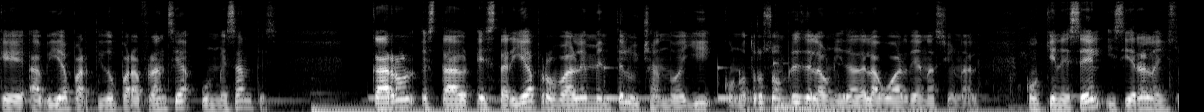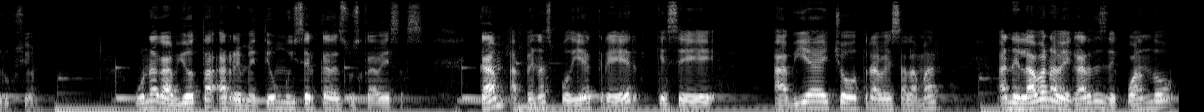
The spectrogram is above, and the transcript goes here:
que había partido para Francia un mes antes. Carroll estaría probablemente luchando allí con otros hombres de la unidad de la Guardia Nacional, con quienes él hiciera la instrucción. Una gaviota arremetió muy cerca de sus cabezas. Cam apenas podía creer que se había hecho otra vez a la mar. Anhelaba navegar desde cuando,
